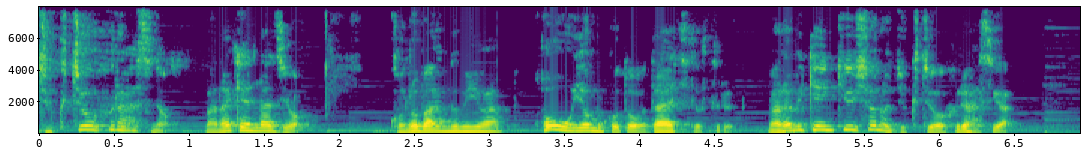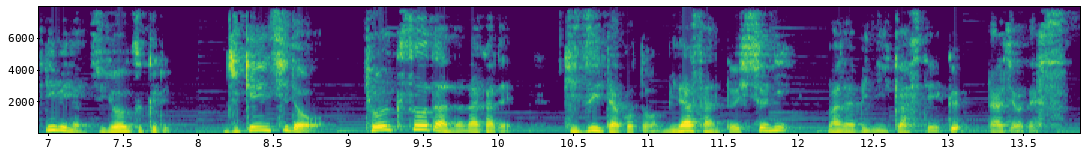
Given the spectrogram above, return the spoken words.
塾長古橋のマナケンラジオ。この番組は本を読むことを第一とする学び研究所の塾長古橋が日々の授業づくり、受験指導、教育相談の中で気づいたことを皆さんと一緒に学びに活かしていくラジオです。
